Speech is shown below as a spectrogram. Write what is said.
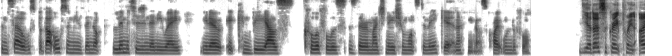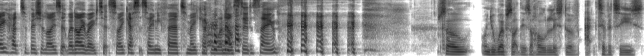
themselves, but that also means they're not limited in any way. You know, it can be as colourful as, as their imagination wants to make it. And I think that's quite wonderful. Yeah, that's a great point. I had to visualize it when I wrote it, so I guess it's only fair to make everyone else do the same. so, on your website, there's a whole list of activities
